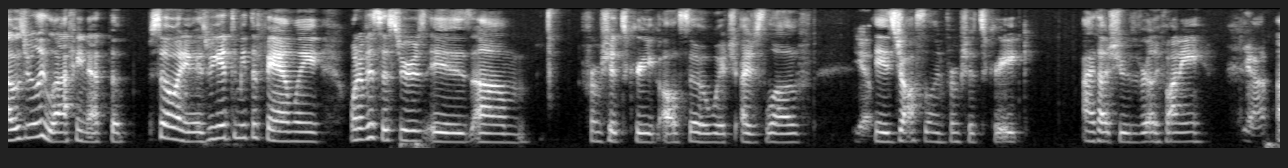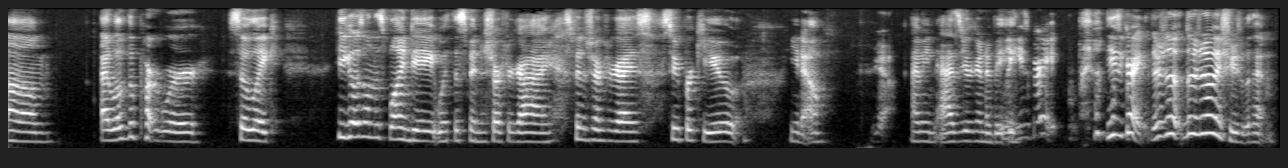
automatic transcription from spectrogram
i was really laughing at the so anyways we get to meet the family one of his sisters is um from Schitt's creek also which i just love Yep. is jocelyn from Schitt's creek i thought she was really funny Yeah. um, I love the part where so like he goes on this blind date with the spin instructor guy. Spin instructor guy's super cute, you know. Yeah. I mean, as you're gonna be, But he's great. he's great. There's no there's no issues with him.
